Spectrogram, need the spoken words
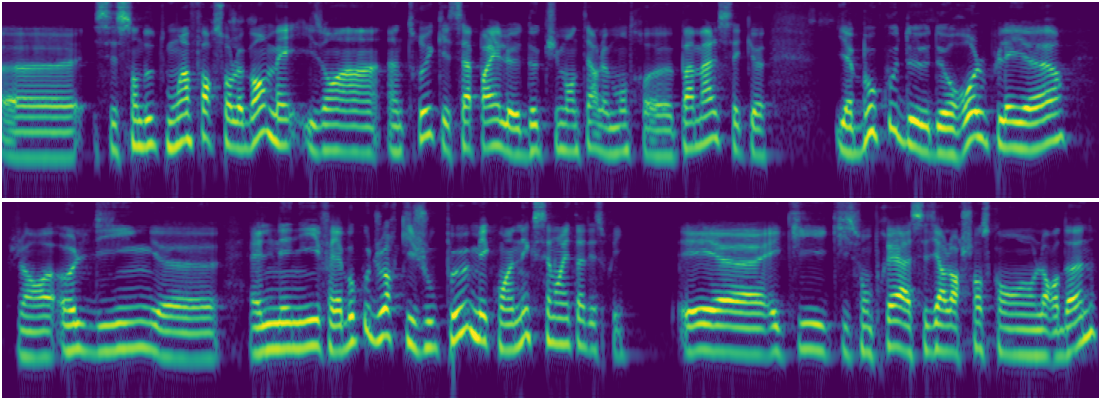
Euh, c'est sans doute moins fort sur le banc, mais ils ont un, truc, et ça, pareil, le documentaire le montre euh, pas mal, c'est que il y a beaucoup de, de role players genre Holding, euh, El Neni. Enfin, il y a beaucoup de joueurs qui jouent peu, mais qui ont un excellent état d'esprit. Et, euh, et qui, qui, sont prêts à saisir leur chance quand on leur donne.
